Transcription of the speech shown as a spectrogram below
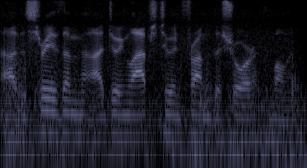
Uh, there's three of them uh, doing laps to and from the shore at the moment.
